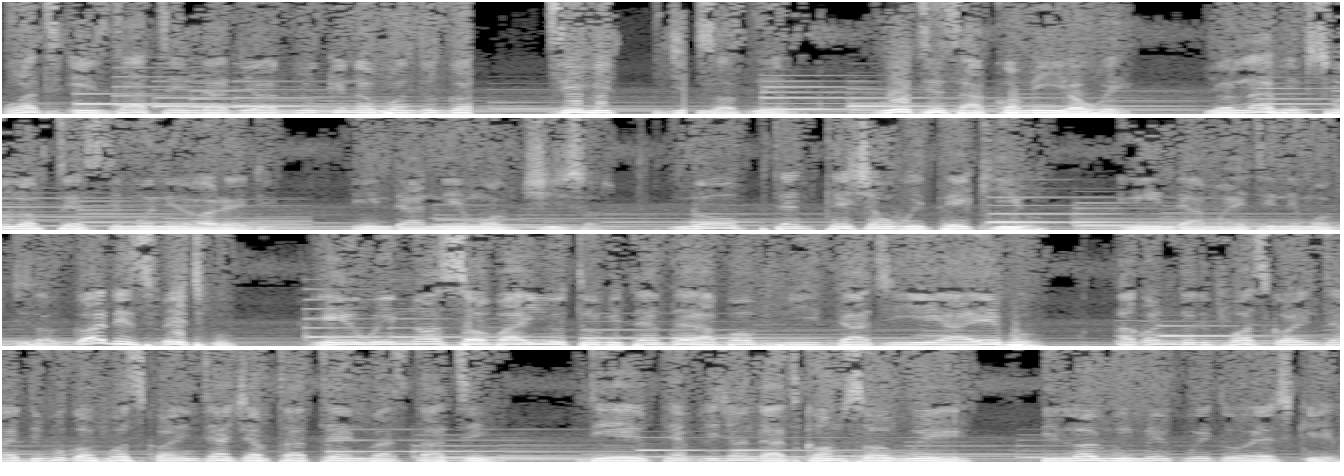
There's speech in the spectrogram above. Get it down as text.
what is that thing that you are looking up unto God? Receive it in Jesus' name. Good things are coming your way. Your life is full of testimony already. In the name of Jesus. No temptation will take you in the mighty name of Jesus. God is faithful. He will not suffer you to be tempted above ye that ye are able. According to the first Corinthians, the book of First Corinthians chapter 10 verse 13. The temptation that comes our way, the Lord will make way to escape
